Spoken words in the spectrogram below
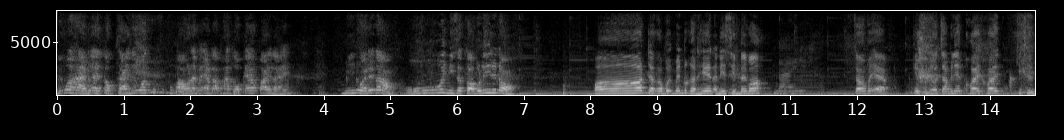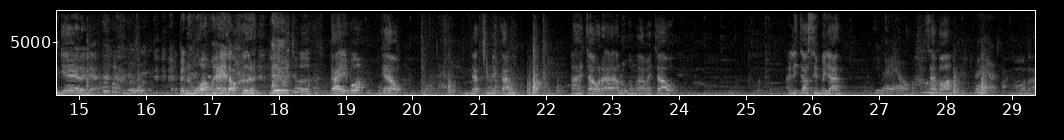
นึกว่าหายไปไหนตกใจนึกว่าผู้บ่าวคนไหนไปแอบรับพาตัวแก้วไปไหน มีหน่วยด้วยเนาะโอ้ยมีสตรอเบอรี่ด้วยเนาะป๊อดจากกระเม็ดมะเขือเทศ อันนี้ซิมได้ปะได้ เจ้าไปแอบ เก็บคนเดียวเจ้าไม่เรียกค่อยค่อยคิดถึงแย่เลยเนี่ย เป็นห่วงไม่ให้หรอกคือเรียกไปเจอไก่ปะแก้วงัดชิมด้วยกันอะให้เจ้าได้เอาลูกงามๆให้เจ้า อันนี้เจ้าซิมไปยังจริงแล้วแซ่บปะแซ่บอ๋อนะ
